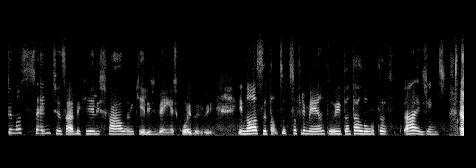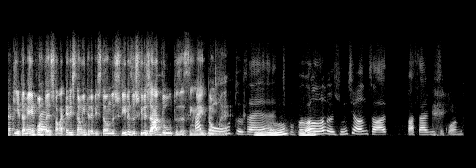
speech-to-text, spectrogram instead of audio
inocente, sabe? Que eles falam e que eles veem as coisas. E, e nossa, tanto sofrimento e tanta luta. Ai, gente. É, e também é importante é. falar que eles estão entrevistando os filhos, os filhos já adultos, assim, né? Então, adultos, então, é. é uhum, tipo, uhum. anos, 20 anos, sei lá, passaram 25 anos.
